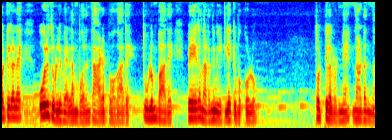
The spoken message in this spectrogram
തൊട്ടികളെ ഒരു തുള്ളി വെള്ളം പോലും താഴെ പോകാതെ തുളുമ്പാതെ വേഗം നടന്ന് വീട്ടിലേക്ക് പൊക്കോളൂ തൊട്ടികൾ ഉടനെ നടന്ന്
